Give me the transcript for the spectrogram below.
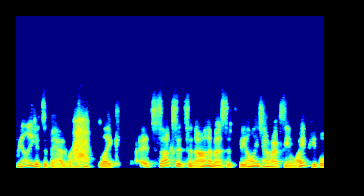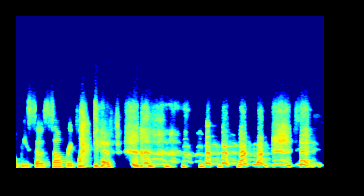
really gets a bad rap. Like it sucks it's anonymous. It's the only time I've seen white people be so self-reflective.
